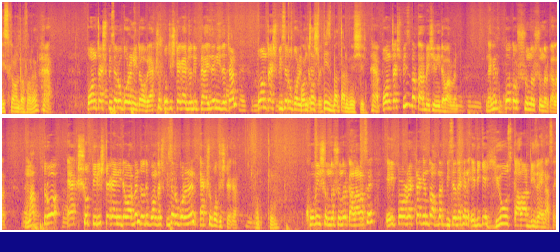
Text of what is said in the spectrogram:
ডিসকাউন্ট অফার হ্যাঁ? হ্যাঁ। পঞ্চাশ পিসের উপরে নিতে হবে। একশো পঁচিশ টাকায় যদি প্রাইজে নিতে চান পঞ্চাশ পিসের উপরে পঞ্চাশ পিস বা তার বেশি? হ্যাঁ পঞ্চাশ পিস বা তার বেশি নিতে পারবেন। দেখেন কত সুন্দর সুন্দর কালার মাত্র একশো তিরিশ টাকায় নিতে পারবেন। যদি পঞ্চাশ পিসের উপরে নেন একশো পঁচিশ টাকা। ওকে খুবই সুন্দর সুন্দর কালার আছে। এই প্রোডাক্টটা কিন্তু আপনার পিছে দেখেন এদিকে হিউজ কালার ডিজাইন আছে।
